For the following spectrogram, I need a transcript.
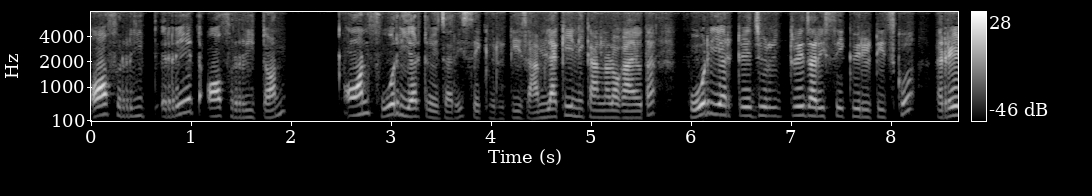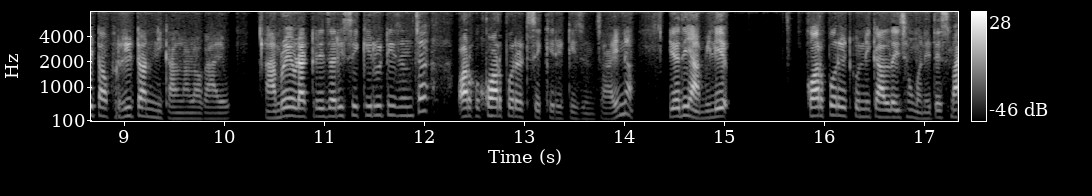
अफ रिट rate of return on four year treasury securities हामीलाई के निकाल्न लगायो त? फोर इयर ट्रेजरी ट्रेजरी सेक्युरिटिजको रेट अफ रिटर्न निकाल्न लगायो। हाम्रो एउटा ट्रेजरी सेक्युरिटिज हुन्छ अर्को कर्पोरेट सेक्युरिटिज हुन्छ होइन? यदि हामीले कर्पोरेटको निकाल्दैछौँ भने त्यसमा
